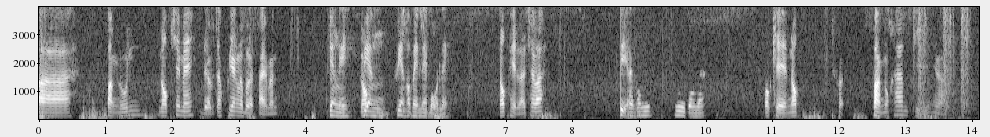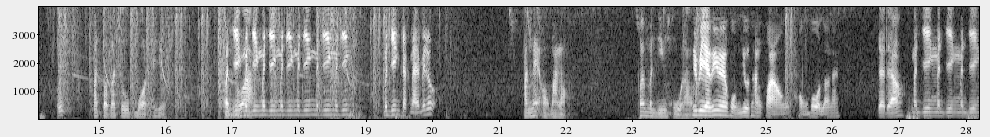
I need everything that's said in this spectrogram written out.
อ่าฝั่งนู้นนบใช่ไหมเดี๋ยวจะเพี้ยงระเบิดใส่มัน เพี้ยงเลยเพี้ยงเพี้ยงเข้าไปในโบสถ์เลยนบเห็นแล้วใช่ปะเสียงแต่เขาพูดตรงนั้นโอเคนบฝั่งตรงข้ามผีเนี่ยว่ะมันเปิดประตูโบสถ์ไว้อยู่ มันยิงผมันว่ายิงมันยิงมันยิงมันยิงมันยิงมันยิงมันยิงจากไหนไม่รู้มันไม่ออกมาหรอกเพราะมันยิงขู่เราพี่เบียร์พี่เบียร์ผมอยู่ทางขวาของของโบสถ์แล้วนะเดี๋ยวเดี๋ยวมันยิงมันยิงมันยิง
